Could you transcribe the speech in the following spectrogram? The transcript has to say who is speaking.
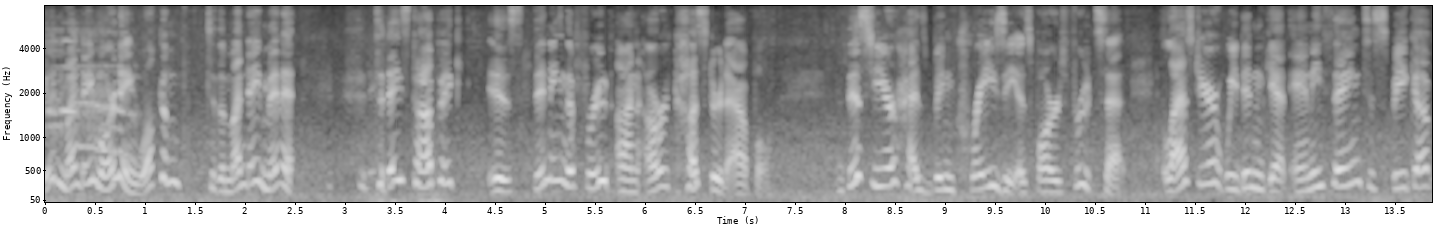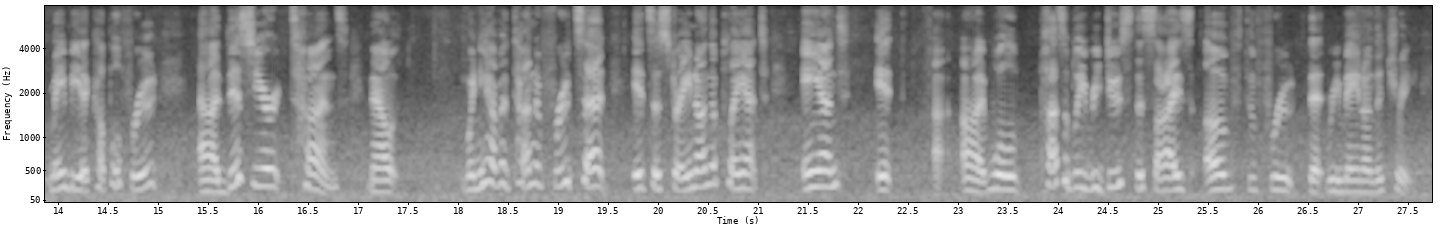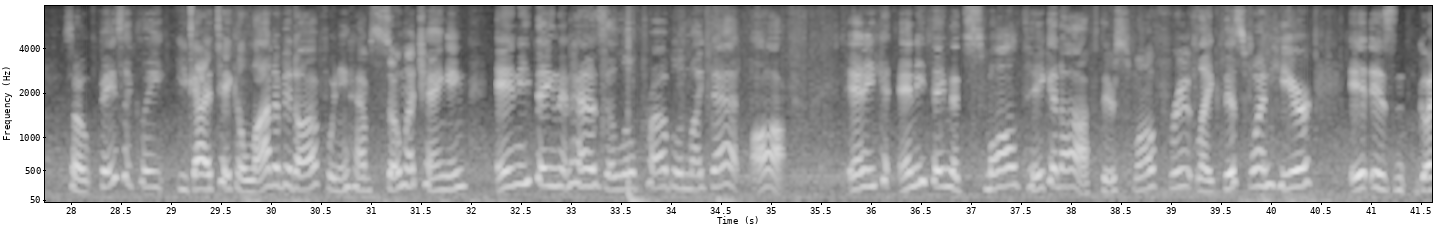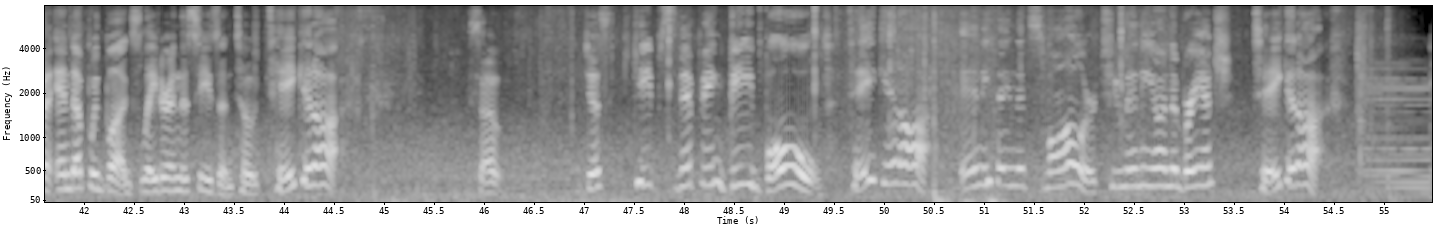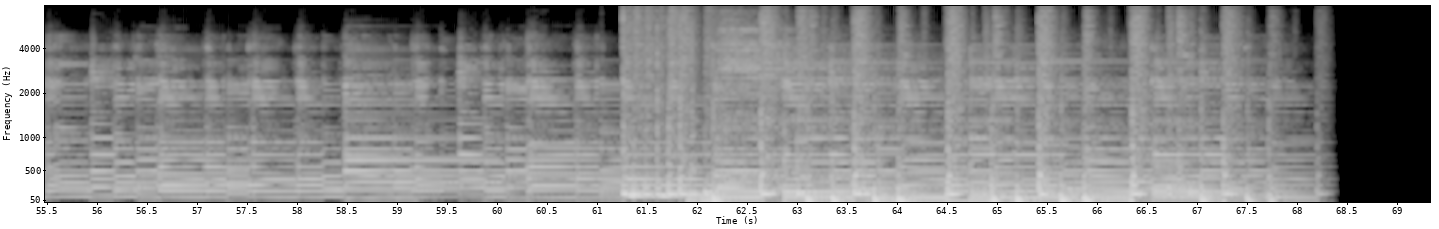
Speaker 1: Good Monday morning. Welcome to the Monday Minute. Today's topic is thinning the fruit on our custard apple. This year has been crazy as far as fruit set. Last year we didn't get anything to speak of, maybe a couple fruit. Uh, this year, tons. Now, when you have a ton of fruit set, it's a strain on the plant and it uh, uh, will possibly reduce the size of the fruit that remain on the tree. So basically, you got to take a lot of it off when you have so much hanging. Anything that has a little problem like that, off. Any, anything that's small, take it off. There's small fruit like this one here. It is going to end up with bugs later in the season, so take it off. So just keep snipping, be bold, take it off. Anything that's small or too many on the branch, take it off.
